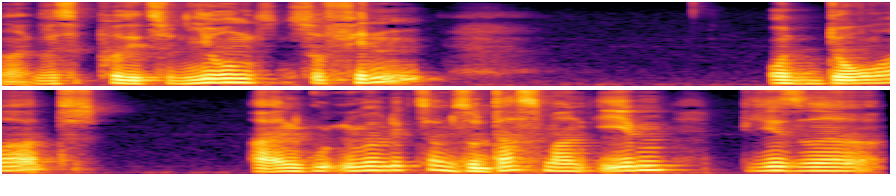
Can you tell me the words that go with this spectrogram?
eine gewisse Positionierung zu finden und dort einen guten Überblick zu haben, sodass man eben diese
